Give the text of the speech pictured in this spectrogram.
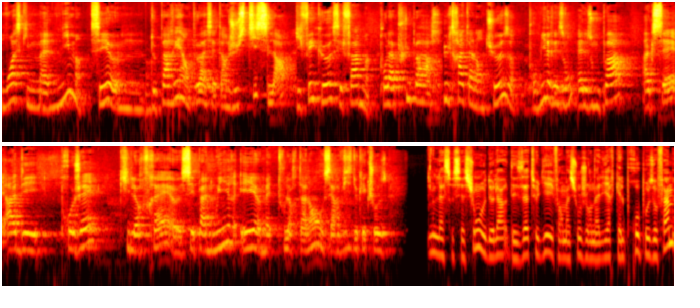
Moi, ce qui m'anime, c'est de parer un peu à cette injustice-là qui fait que ces femmes, pour la plupart ultra talentueuses, pour mille raisons, elles n'ont pas accès à des projets qui leur ferait euh, s'épanouir et euh, mettre tout leur talent au service de quelque chose. L'association, au-delà des ateliers et formations journalières qu'elle propose aux femmes,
